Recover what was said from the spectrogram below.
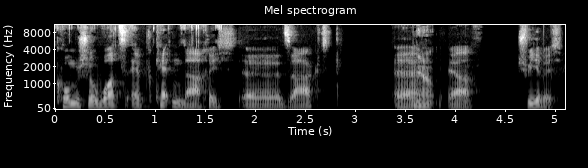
komische WhatsApp-Kettennachricht äh, sagt. Äh, ja. ja, schwierig.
